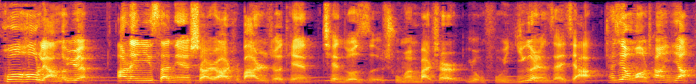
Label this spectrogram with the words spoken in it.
婚后两个月。二零一三年十二月二十八日这天，千佐子出门办事儿，永夫一个人在家。他像往常一样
